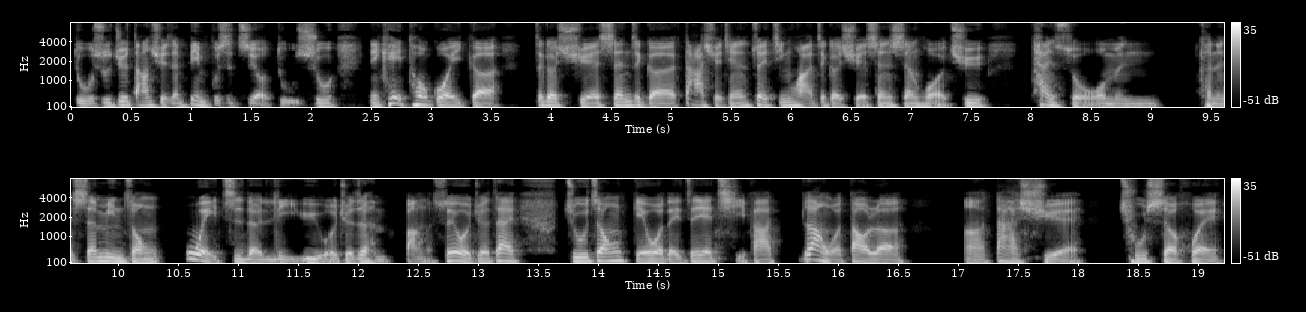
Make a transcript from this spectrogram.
读书，就是当学生，并不是只有读书。你可以透过一个这个学生，这个大学前最精华这个学生生活，去探索我们可能生命中未知的领域。我觉得这很棒。所以，我觉得在族中给我的这些启发，让我到了呃大学出社会。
